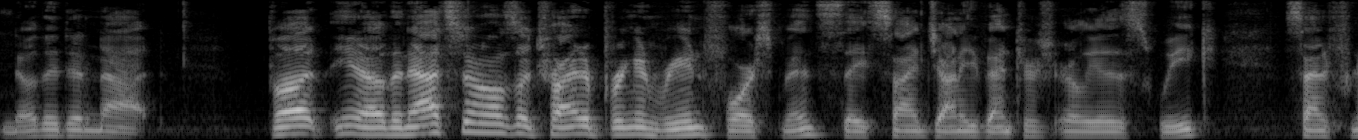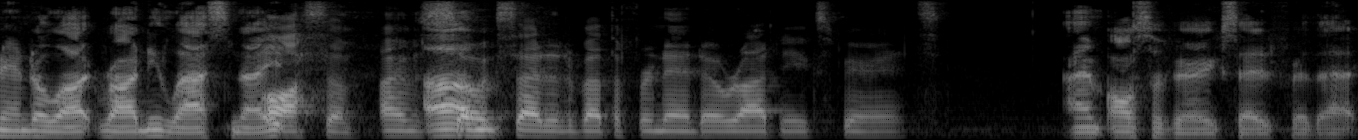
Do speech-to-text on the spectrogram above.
no, they did not. But you know, the Nationals are trying to bring in reinforcements. They signed Johnny Venters earlier this week. Signed Fernando Rodney last night. Awesome! I'm so Um, excited about the Fernando Rodney experience. I'm also very excited for that.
